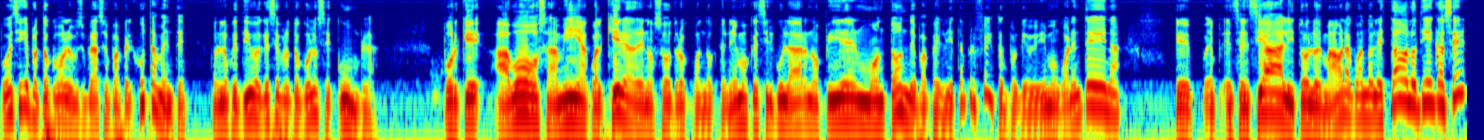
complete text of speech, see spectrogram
Porque que el protocolo es un pedazo de papel, justamente con el objetivo de que ese protocolo se cumpla. Porque a vos, a mí, a cualquiera de nosotros, cuando tenemos que circular, nos piden un montón de papel. Y está perfecto, porque vivimos en cuarentena, que eh, esencial y todo lo demás. Ahora, cuando el Estado lo tiene que hacer,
